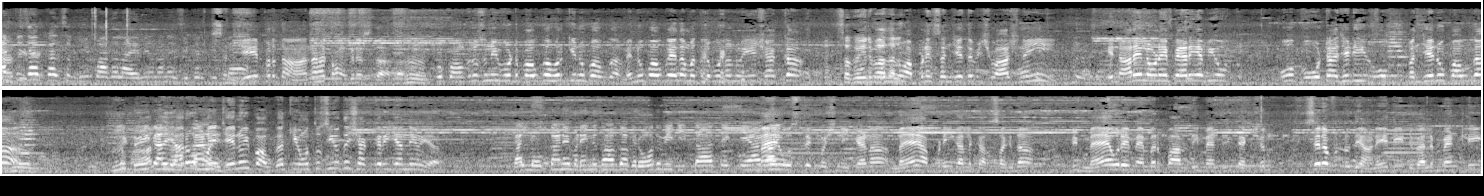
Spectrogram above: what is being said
ਐਮਪੀ ਸਾਹਿਬ ਕੱਲ ਸੁਖਬੀਰ ਬਾਦਲ ਆਏ ਨੇ ਉਹਨਾਂ ਨੇ ਜ਼ਿਕਰ ਕੀਤਾ। ਸੰਜੇ ਪ੍ਰਧਾਨ ਆ ਕਾਂਗਰਸ ਦਾ। ਉਹ ਕਾਂਗਰਸ ਨੂੰ ਹੀ ਵੋਟ ਪਾਊਗਾ ਹੋਰ ਕਿਹਨੂੰ ਪਾਊਗਾ? ਮੈਨੂੰ ਪਾਊਗਾ ਇਹਦਾ ਮਤਲਬ ਉਹਨਾਂ ਨੂੰ ਇਹ ਸ਼ੱਕ ਆ। ਸੁਖਵੀਰ ਉਹਨਾਂ ਬਾਦਲ ਨੂੰ ਆਪਣੇ ਸੰਜੇ ਤੇ ਵਿਸ਼ਵਾਸ ਨਹੀਂ। ਇਹ ਨਾਰੇ ਲਾਉਣੇ ਪੈ ਰਹੇ ਆ ਵੀ ਉਹ ਉਹ ਵੋਟ ਆ ਜਿਹੜੀ ਉਹ ਪੰਜੇ ਨੂੰ ਪਾਊਗਾ। ਹੀ। ਕੱਲ ਯਾਰ ਉਹ ਪੰਜੇ ਨੂੰ ਹੀ ਪਾਊਗਾ। ਕਿਉਂ ਤੁਸੀਂ ਉਹਦੇ ਸ਼ੱਕ ਕਰੀ ਜਾਂਦੇ ਹੋ ਯਾਰ? ਕੱਲ ਲੋਕਾਂ ਨੇ ਵੜਿੰਗ ਸਾਹਿਬ ਦਾ ਵਿਰੋਧ ਵੀ ਕੀਤਾ ਤੇ ਕਿਹਾ ਮੈਂ ਉਸ ਤੇ ਕੁਝ ਨਹੀਂ ਕਹਿਣਾ। ਮੈਂ ਆਪਣੀ ਗੱਲ ਕਰ ਸਕਦਾ ਵੀ ਮੈਂ ਉਰੇ ਮੈਂਬਰ ਪਾਰਲੀਮੈਂਟ ਦੀ ਇਲੈਕਸ਼ਨ ਸਿਰਫ ਲੁਧਿਆਣੇ ਦੀ ਡਿਵੈਲਪਮੈਂਟ ਲਈ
